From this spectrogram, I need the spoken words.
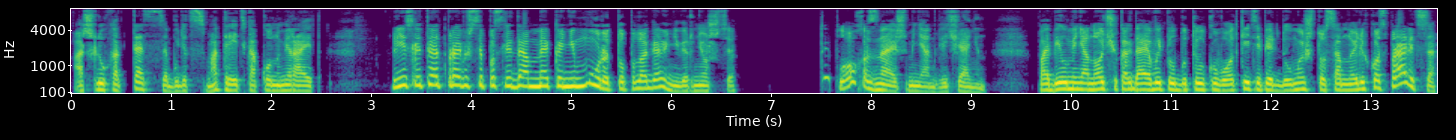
а шлюха Тесса будет смотреть, как он умирает. Если ты отправишься по следам Меккани Мура, то, полагаю, не вернешься. Ты плохо знаешь меня, англичанин. Побил меня ночью, когда я выпил бутылку водки, и теперь думаешь, что со мной легко справиться?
